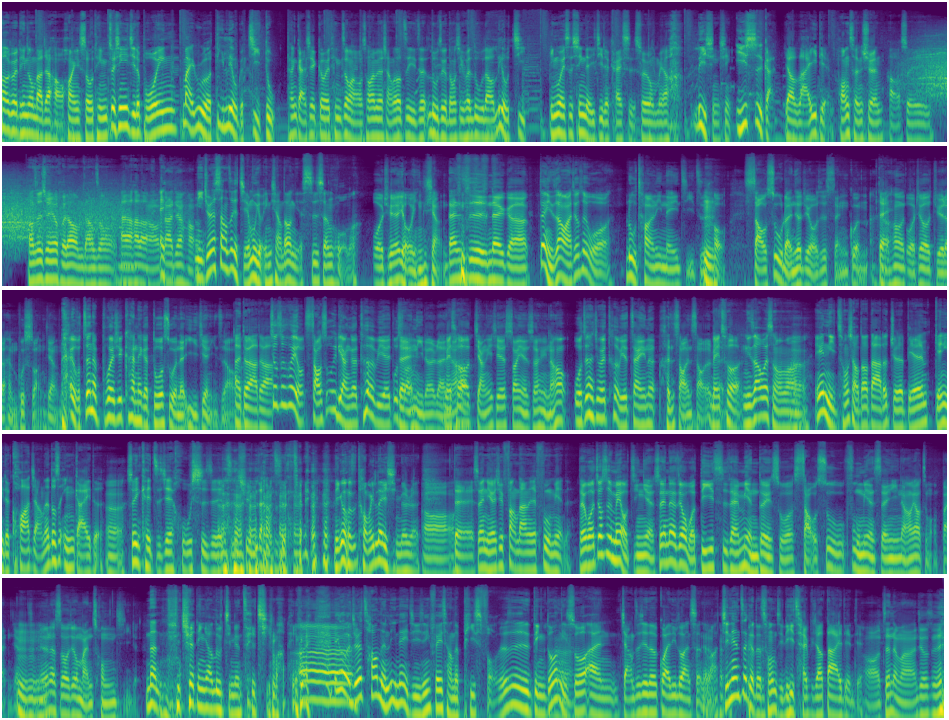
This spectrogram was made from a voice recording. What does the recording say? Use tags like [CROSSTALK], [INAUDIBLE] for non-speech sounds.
Hello，各位听众，大家好，欢迎收听最新一集的博音，迈入了第六个季度，很感谢各位听众啊！我从来没有想到自己这录这个东西会录到六季，因为是新的一季的开始，所以我们要例行性、仪式感要来一点。黄承轩，好，所以黄承轩又回到我们当中了。Hello，Hello，好，大家好。你觉得上这个节目有影响到你的私生活吗？我觉得有影响，但是那个，[LAUGHS] 对，你知道吗？就是我录超能力那一集之后。嗯少数人就觉得我是神棍嘛，对，然后我就觉得很不爽这样子。[LAUGHS] 哎、欸，我真的不会去看那个多数人的意见，你知道吗？哎，对啊，对啊，就是会有少数一两个特别不爽你的人，然后讲一些酸言酸语，然后我真的就会特别在意那很少很少的人。没错，你知道为什么吗？嗯、因为你从小到大都觉得别人给你的夸奖那都是应该的，嗯，所以你可以直接忽视这些资讯，这样子。[LAUGHS] 你跟我是同一类型的人哦，对，所以你会去放大那些负面的。对，我就是没有经验，所以那就我第一次在面对说少数负面声音。然后要怎么办这样子？因为那时候就蛮冲击的。那你确定要录今天这一期吗？[LAUGHS] 因为因为我觉得超能力那一集已经非常的 peaceful，就是顶多你说嗯讲这些都怪力乱神的嘛。[LAUGHS] 今天这个的冲击力才比较大一点点。哦，真的吗？就是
